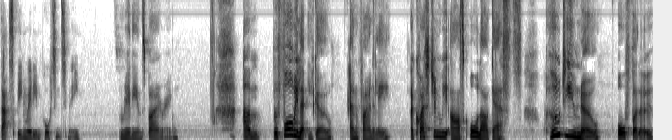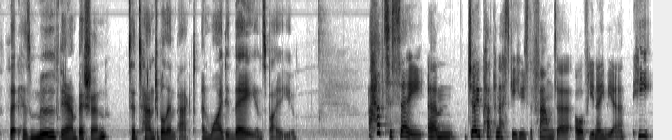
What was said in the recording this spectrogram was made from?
that's been really important to me. Really inspiring. Um, before we let you go, and finally, a question we ask all our guests Who do you know or follow that has moved their ambition to tangible impact, and why do they inspire you? I have to say, um, Joe Papanesky, who's the founder of Eunomia, he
